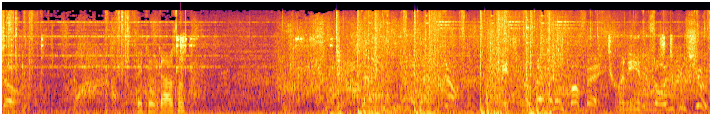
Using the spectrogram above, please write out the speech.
go. 15,000. It's a revenant buffet. 20 in the all you can shoot.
